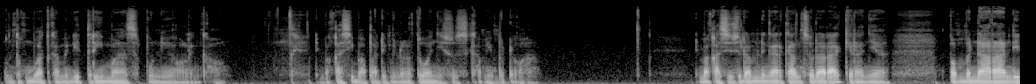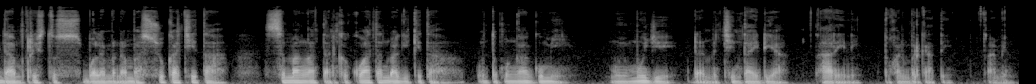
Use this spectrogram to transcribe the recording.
untuk membuat kami diterima sepenuhnya oleh Engkau. Terima kasih Bapak demi nama Tuhan Yesus kami berdoa. Terima kasih sudah mendengarkan saudara kiranya pembenaran di dalam Kristus boleh menambah sukacita, semangat dan kekuatan bagi kita untuk mengagumi, memuji dan mencintai dia hari ini. Tuhan berkati. Amin.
